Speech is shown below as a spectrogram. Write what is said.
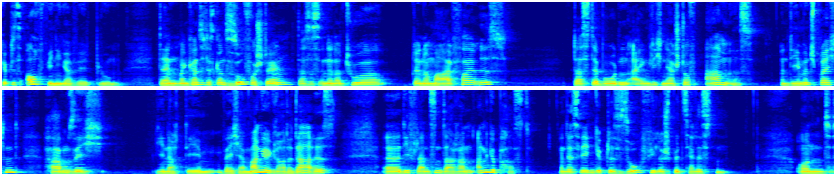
gibt es auch weniger Wildblumen. Denn man kann sich das Ganze so vorstellen, dass es in der Natur der Normalfall ist, dass der Boden eigentlich nährstoffarm ist. Und dementsprechend haben sich, je nachdem welcher Mangel gerade da ist, äh, die Pflanzen daran angepasst. Und deswegen gibt es so viele Spezialisten. Und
